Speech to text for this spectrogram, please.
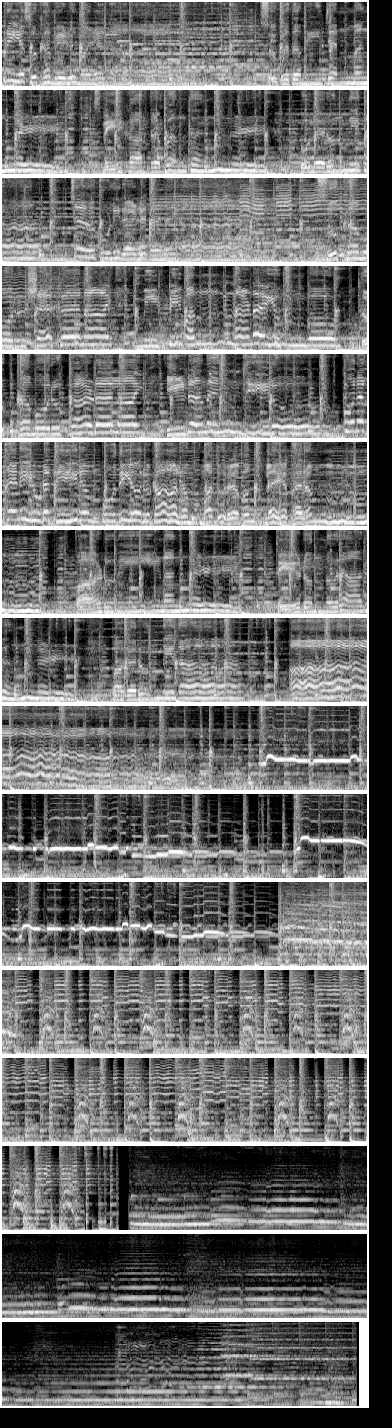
പ്രിയ സുഖമെഴുമഴക. സുഹൃതമീ ജന്മങ്ങൾ സ്നേഹാർദ്ര ബന്ധങ്ങൾ പുലരുന്നിതാ ചെറുകുളിരഴകലയാ സുഖമൊരു ഷഹനായി മീട്ടി വന്നണയുമ്പോൾ ദുഃഖമൊരു കടലായി ഇടനെഞ്ചിലോ. പുനർജനിയുടെ തീരം പുതിയൊരു കാലം മധുരവം ലയഭരം. പാടുമീണങ്ങൾ തേടുന്നു രാഗങ്ങൾ പകരുന്നിതാ. ആ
